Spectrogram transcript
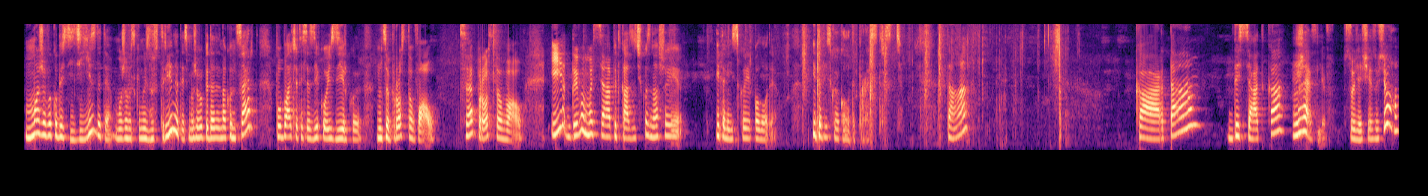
Може, ви кудись з'їздите, може, ви з кимось зустрінетесь, може, ви підете на концерт, побачитеся з якоюсь зіркою. Ну, це просто вау. Це просто вау. І дивимося підказочку з нашої італійської колоди. Італійської колоди пристрасті. Так. Карта десятка жезлів. Судячи з усього,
